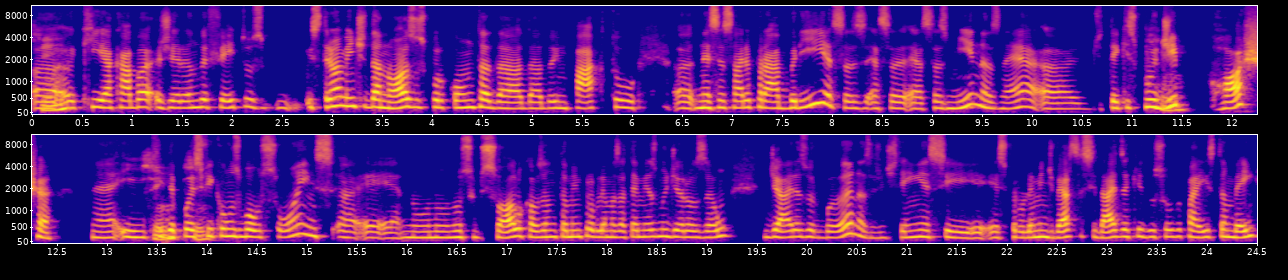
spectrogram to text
uh, que acaba gerando efeitos extremamente danosos por conta da, da do impacto uh, necessário para abrir essas, essa, essas minas, né? Uh, de ter que explodir Sim. rocha né? E sim, que depois sim. ficam os bolsões é, no, no, no, subsolo, causando também problemas até mesmo de erosão de áreas urbanas. A gente tem esse, esse problema em diversas cidades aqui do sul do país também.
